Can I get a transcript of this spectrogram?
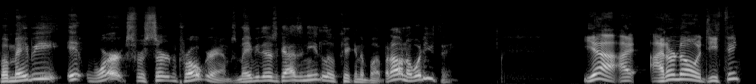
But maybe it works for certain programs. Maybe there's guys that need a little kick in the butt. But I don't know. What do you think? Yeah, I I don't know. Do you think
